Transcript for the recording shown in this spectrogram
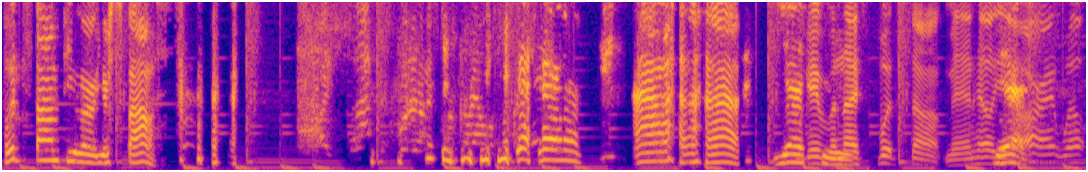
foot stomp your your spouse. I slapped his foot on his foot around the yeah. Ah, yes, Gave him a nice foot stomp, man. Hell yeah. Yes. All right, well.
